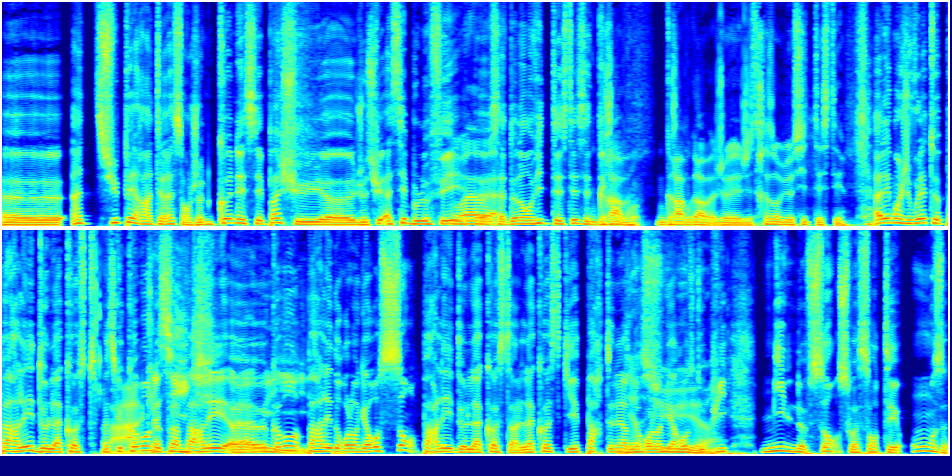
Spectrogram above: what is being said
Euh, un- super intéressant. Je ne connaissais pas, je suis, euh, je suis assez bluffé. Ouais, Euh, ouais. ça donne envie de tester cette Grave, grave, grave. J'ai très envie aussi de tester. Allez, moi je voulais te parler de Lacoste parce Bah, que comment ne pas parler, Ah oui. comment parler de Roland Garros sans parler de Lacoste, hein. Lacoste qui est partenaire Bien de Roland Garros sûr. depuis 1971.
